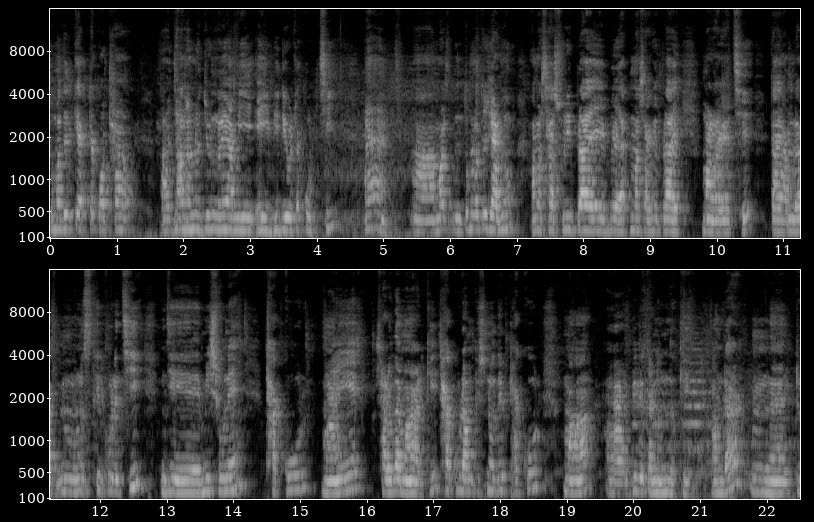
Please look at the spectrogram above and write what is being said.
তোমাদেরকে একটা কথা জানানোর জন্যই আমি এই ভিডিওটা করছি। হ্যাঁ আমার, তোমরা তো জানো, আমার শাশুড়ি প্রায় এক মাস আগে প্রায় মারা গেছে। তাই আমরা মনস্থির করেছি যে মিশনে ঠাকুর, মায়ের, সারদা মা আর কি, ঠাকুর, রামকৃষ্ণদেব ঠাকুর, মা আর বিবেকানন্দকে আমরা একটু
